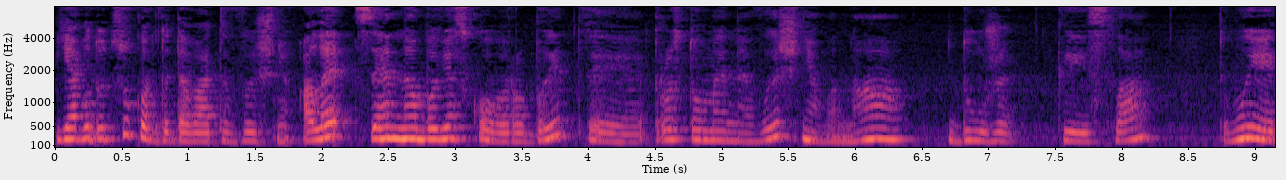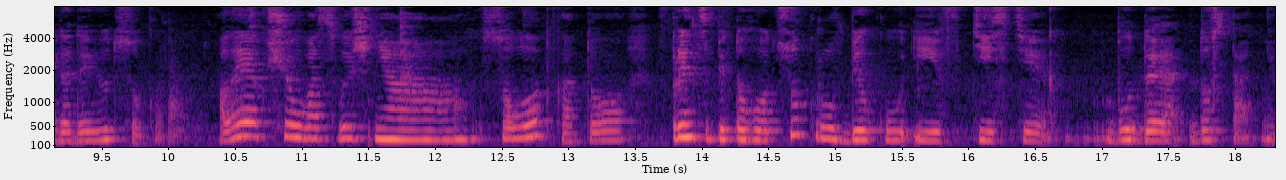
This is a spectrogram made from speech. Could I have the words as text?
Я буду цукор додавати в вишню, але це не обов'язково робити. Просто у мене вишня, вона дуже кисла, тому я їй додаю цукор. Але якщо у вас вишня солодка, то в принципі того цукру в білку і в тісті буде достатньо.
